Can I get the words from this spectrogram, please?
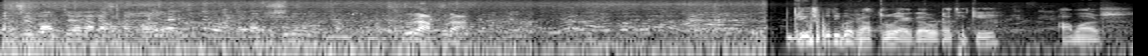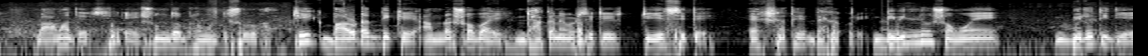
মানুষের মাছ রান্না পুরা পুরা। বৃহস্পতিবার রাত্র এগারোটা থেকে আমার বা আমাদের এই সুন্দর ভ্রমণটি শুরু হয়। ঠিক বারোটার দিকে আমরা সবাই ঢাকা ইউনিভার্সিটির টিএসসিতে একসাথে দেখা করি। বিভিন্ন সময়ে বিরতি দিয়ে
